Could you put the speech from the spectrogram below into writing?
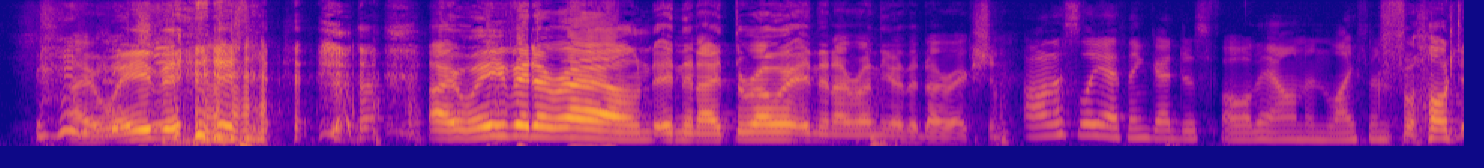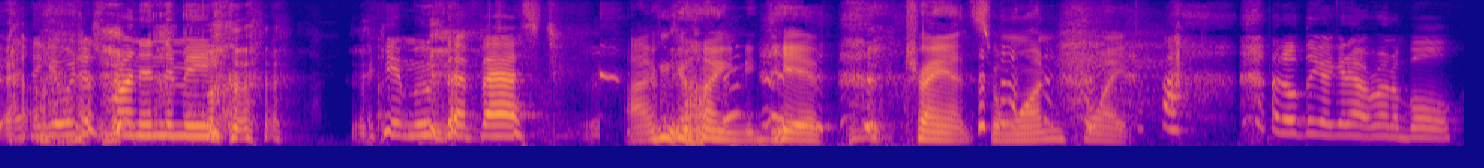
I wave it. I wave it around, and then I throw it, and then I run the other direction. Honestly, I think I'd just fall down and life and Fall down. I think it would just run into me. I can't move that fast. I'm going to give Trance one point. I don't think I can outrun a bull.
